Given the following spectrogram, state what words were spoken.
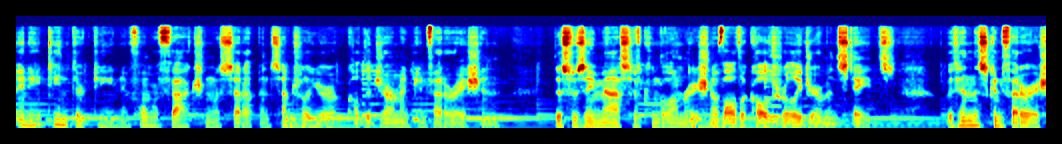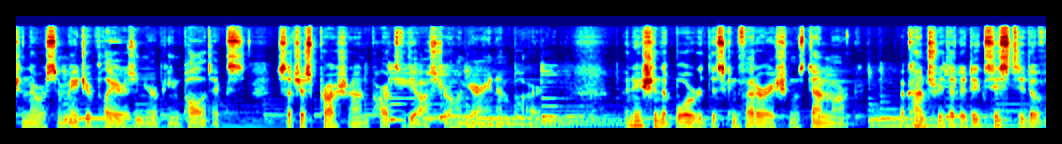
In 1813, a form of faction was set up in Central Europe called the German Confederation. This was a massive conglomeration of all the culturally German states. Within this confederation, there were some major players in European politics, such as Prussia and parts of the Austro Hungarian Empire. A nation that bordered this confederation was Denmark, a country that had existed of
